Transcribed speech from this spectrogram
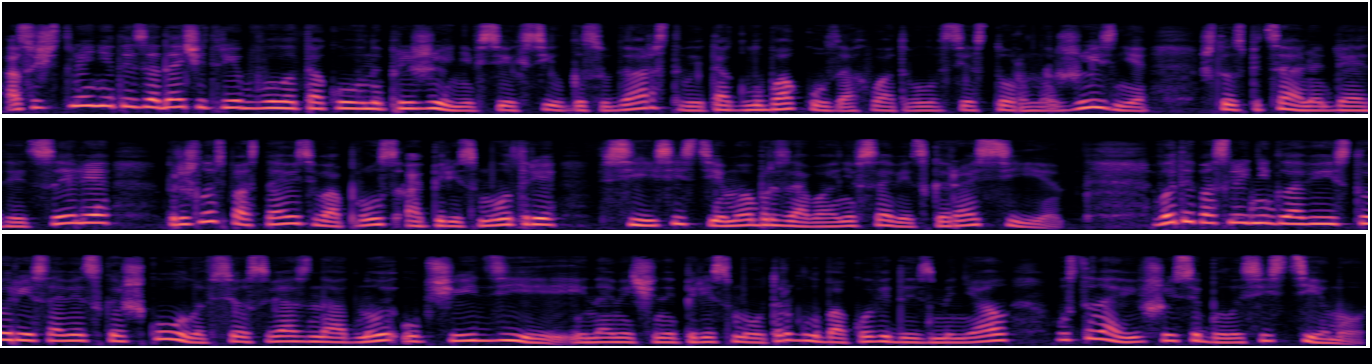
Осуществление этой задачи требовало такого напряжения всех сил государства и так глубоко захватывало все стороны жизни, что специально для этой цели пришлось поставить вопрос о пересмотре всей системы образования в Советской России. В этой последней главе истории советской школы все связано одной общей идеей, и намеченный пересмотр глубоко видоизменял установившуюся было систему.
